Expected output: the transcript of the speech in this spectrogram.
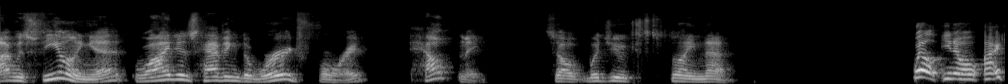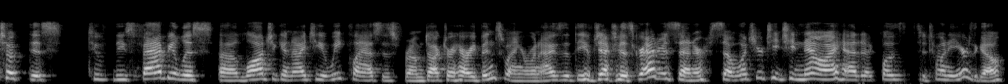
I was feeling it. Why does having the word for it help me? So would you explain that? Well, you know, I took this to these fabulous uh, logic and ITOE classes from Dr. Harry Binswanger when I was at the Objectivist Graduate Center. So what you're teaching now, I had it close to 20 years ago.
